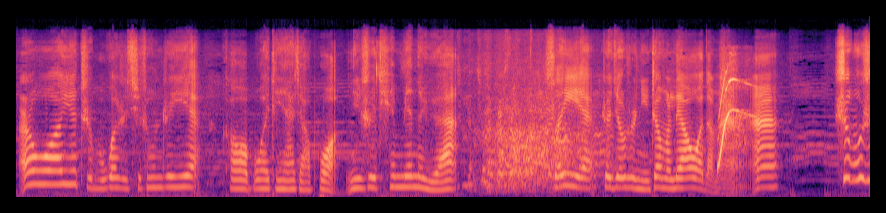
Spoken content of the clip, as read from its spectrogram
而我也只不过是其中之一。可我不会停下脚步，你是天边的云，所以这就是你这么撩我的吗？啊，是不是？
